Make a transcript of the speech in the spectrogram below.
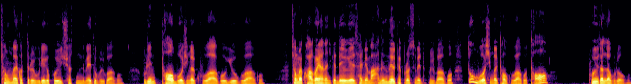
정말 것들을 우리에게 보여주셨음에도 불구하고 우리는 더 무엇인가를 구하고 요구하고 정말 과거에 하나님께 내 의의 삶에 많은 은혜를 베풀었음에도 불구하고 또 무엇인가를 더 구하고 더 보여달라고 그러고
